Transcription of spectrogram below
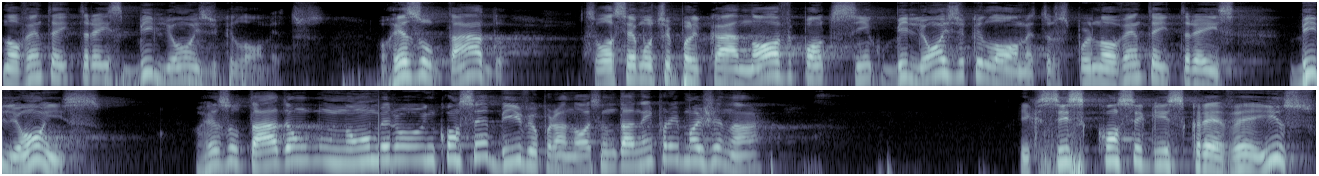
93 bilhões de quilômetros. O resultado, Se você multiplicar 9,5 bilhões de quilômetros por 93 bilhões, o resultado é um, número inconcebível para nós, não dá nem para imaginar. E que se conseguir escrever isso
